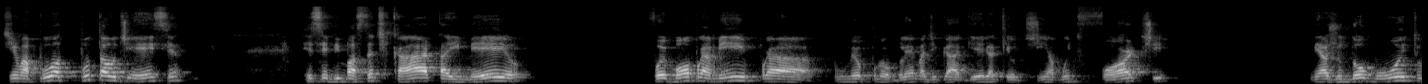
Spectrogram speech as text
Tinha uma puta audiência. Recebi bastante carta, e-mail. Foi bom para mim, para o meu problema de gagueira que eu tinha muito forte. Me ajudou muito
